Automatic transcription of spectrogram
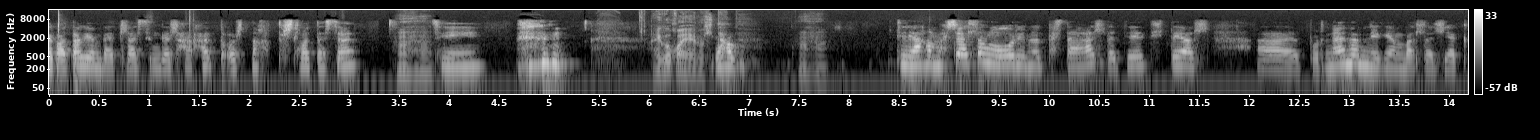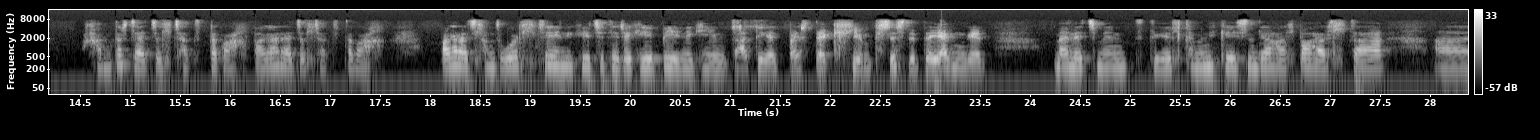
Яг одоогийн байдлаас ингээл харахад урднах туршлагаатаасаа. Аа. Тийм. Айгуу гоё хариултаа. Аа. Тэг яг маш олон өөр юмуд бас байгаа л да тий. Гэхдээ бол бүр номер 1 юм бол яг хамтарч ажиллаж чаддаг байх, багаар ажиллаж чаддаг байх. Багаар ажиллах нь зүгээр л чи энийг хийж тэрийг хий би энийг хийн. За тэгээд баяртай гэх юм биш шүү дээ. Яг ингээд менежмент тэгэл communication-тэй холбоо харилцаа аа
